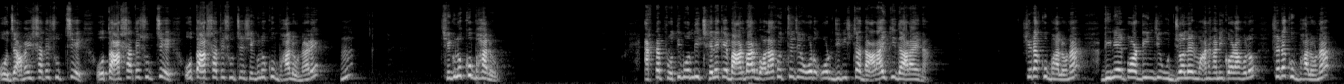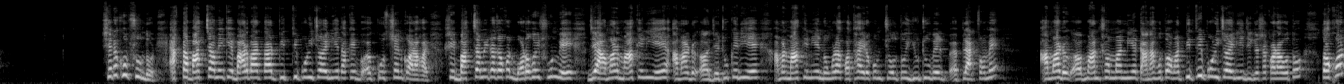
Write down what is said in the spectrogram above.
ও জামাইয়ের সাথে শুচ্ছে, ও তার সাথে শুচ্ছে, ও তার সাথে শুচ্ছে, সেগুলো খুব ভালো না রে? হুম? সেগুলো খুব ভালো। একটা প্রতিবন্ধী ছেলেকে বারবার বলা হচ্ছে যে, ওর ওর জিনিসটা দাঁড়ায় কি দাঁড়ায় না। সেটা খুব ভালো না। দিনের পর দিন যে উজ্জ্বলের মানহানি করা হলো, সেটা খুব ভালো না। সেটা খুব সুন্দর। একটা বাচ্চা মেয়েকে বারবার তার পিতৃ পরিচয় নিয়ে তাকে কোশ্চেন করা হয়। সেই বাচ্চা মেয়েটা যখন বড় হয়ে শুনবে যে আমার মাকে নিয়ে, আমার জেঠুকে নিয়ে, আমার মাকে নিয়ে নোংরা কথা এরকম চলতো ইউটিউবের প্ল্যাটফর্মে আমার মান সম্মান নিয়ে টানা হতো, আমার পিতৃ পরিচয় নিয়ে জিজ্ঞাসা করা হতো, তখন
